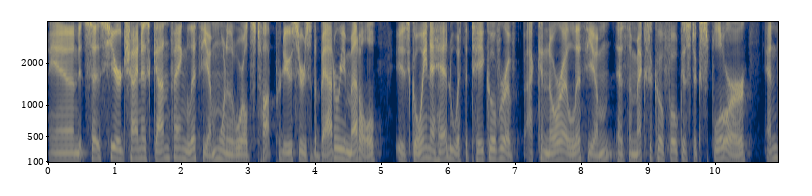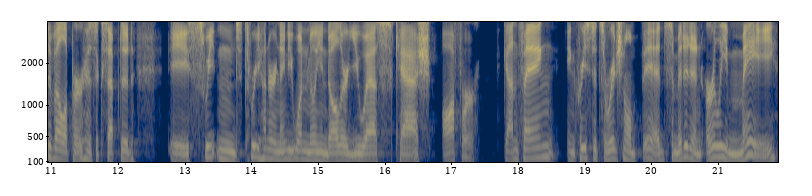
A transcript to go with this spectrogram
and it says here China's Ganfeng Lithium, one of the world's top producers of the battery metal, is going ahead with the takeover of Bacanora Lithium as the Mexico focused explorer and developer has accepted a sweetened $391 million US cash offer. Ganfeng increased its original bid, submitted in early May.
